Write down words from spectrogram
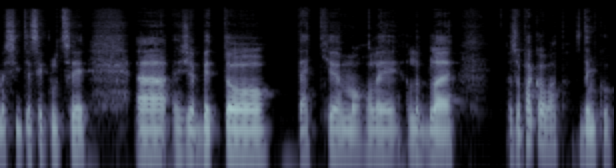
myslíte si, kluci, že by to teď mohli Lible zopakovat? Zdeňku.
